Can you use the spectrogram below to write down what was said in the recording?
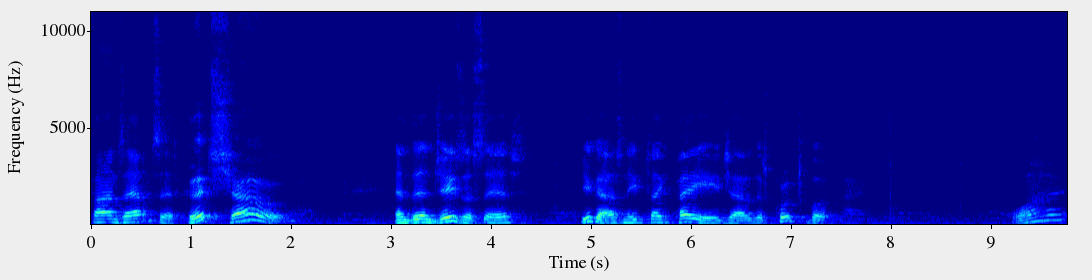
finds out and says, Good show. And then Jesus says, You guys need to take a page out of this crook's book. What?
